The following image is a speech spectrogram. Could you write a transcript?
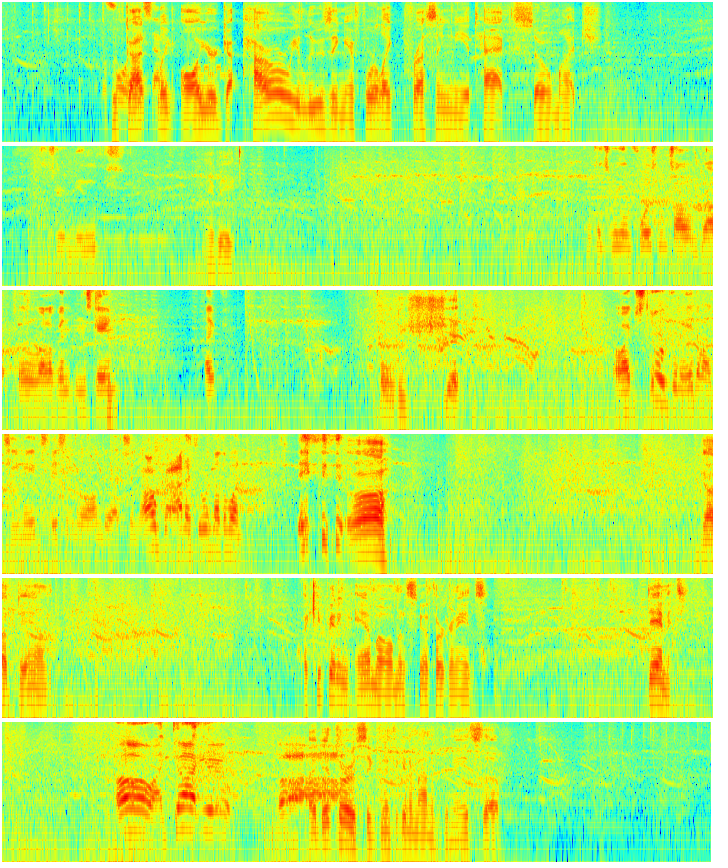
We've got like all your. Gu- How are we losing if we're like pressing the attack so much? Because you're noobs. Maybe. Because reinforcements are irre- irrelevant in this game. Type. Holy shit! Oh, I just threw a grenade at my teammates facing the wrong direction. Oh god, I threw another one. Ugh. God damn. I keep getting ammo. I'm just gonna throw grenades. Damn it. oh, I got you. I did ah. throw a significant amount of grenades though.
